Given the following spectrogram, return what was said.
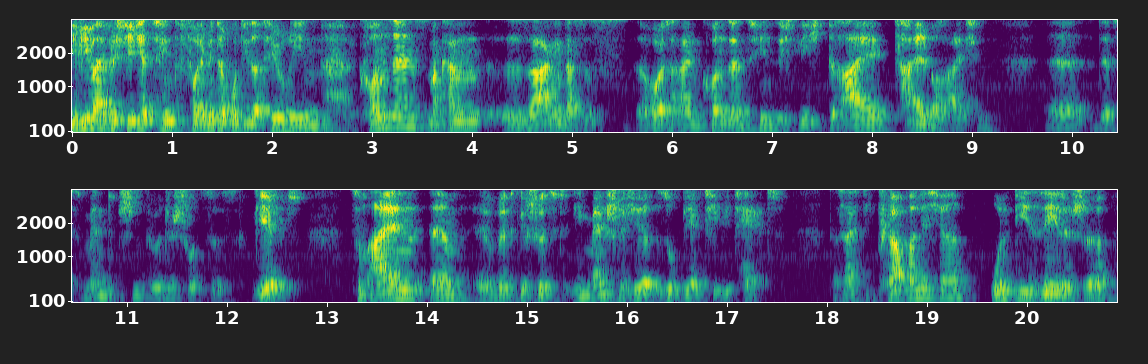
Inwieweit besteht jetzt vor dem Hintergrund dieser Theorien Konsens? Man kann äh, sagen, dass es äh, heute einen Konsens hinsichtlich drei Teilbereichen äh, des Menschenwürdeschutzes gibt. Zum einen ähm, wird geschützt die menschliche Subjektivität, das heißt die körperliche und die seelische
